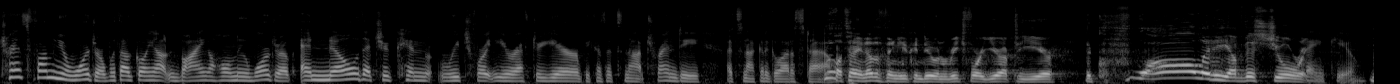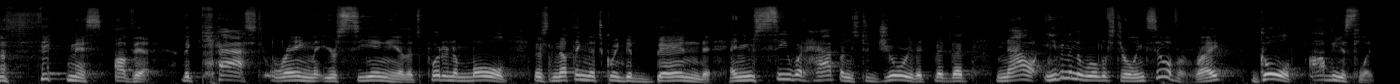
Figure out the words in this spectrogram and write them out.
transforming your wardrobe without going out and buying a whole new wardrobe, and know that you can reach for it year after year because it's not trendy. It's not going to go out of style. Well, I'll tell you another thing you can do and reach for year after year. The quality of this jewelry. Thank you. The thickness of it the cast ring that you're seeing here that's put in a mold. There's nothing that's going to bend. And you see what happens to jewelry that, that, that now, even in the world of sterling silver, right? Gold, obviously.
